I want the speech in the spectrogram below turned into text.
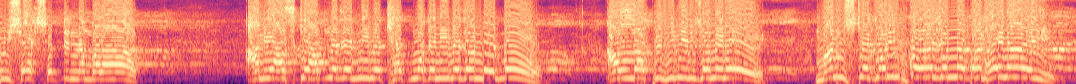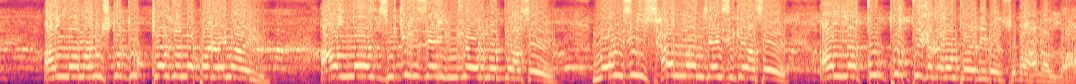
দুইশো একষট্টি নম্বর আট আমি আজকে আপনাদের নিবে খ্যাতমতে নিবেদন রাখব। আল্লাহ পৃথিবীর জমিনে মানুষকে গরিব করার জন্য পাঠায় নাই। আল্লাহ মানুষকে দুঃখের জন্য পাঠায় নাই। আল্লাহ জিকির যে হৃদয়ের মধ্যে আছে, নবীজি সম্মান যে জিকির আছে, আল্লাহ কুদ্দুর থেকে তাকে উঠে নেবেন সুবাহান আল্লাহ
